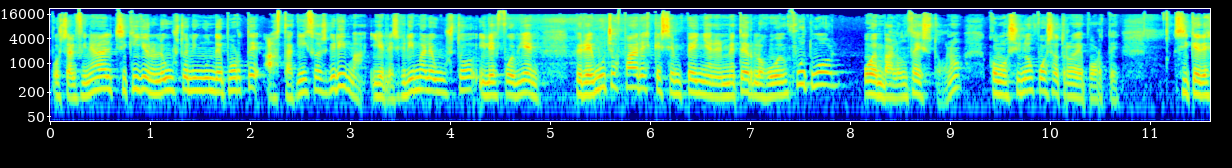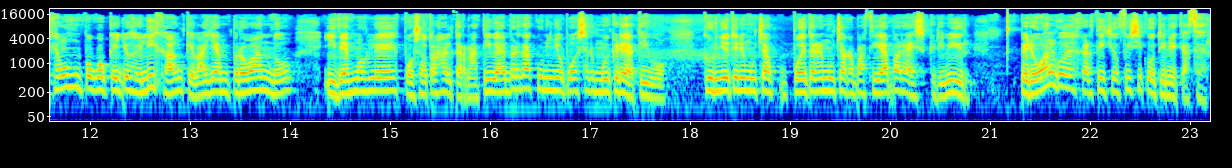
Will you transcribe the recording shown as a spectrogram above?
pues al final al chiquillo no le gustó ningún deporte hasta que hizo esgrima. Y el esgrima le gustó y le fue bien. Pero hay muchos padres que se empeñan en meter o en fútbol o en baloncesto, ¿no? como si no fuese otro deporte. Así que dejemos un poco que ellos elijan, que vayan probando y démosles pues, otras alternativas. Es verdad que un niño puede ser muy creativo, que un niño tiene mucha, puede tener mucha capacidad para escribir, pero algo de ejercicio físico tiene que hacer.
